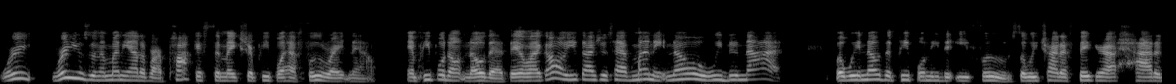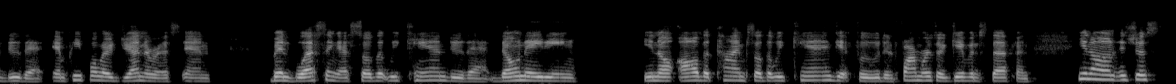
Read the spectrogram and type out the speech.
we're we're using the money out of our pockets to make sure people have food right now. And people don't know that. They're like oh you guys just have money. No we do not. But we know that people need to eat food. So we try to figure out how to do that. And people are generous and been blessing us so that we can do that donating you know all the time so that we can get food and farmers are giving stuff and you know and it's just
